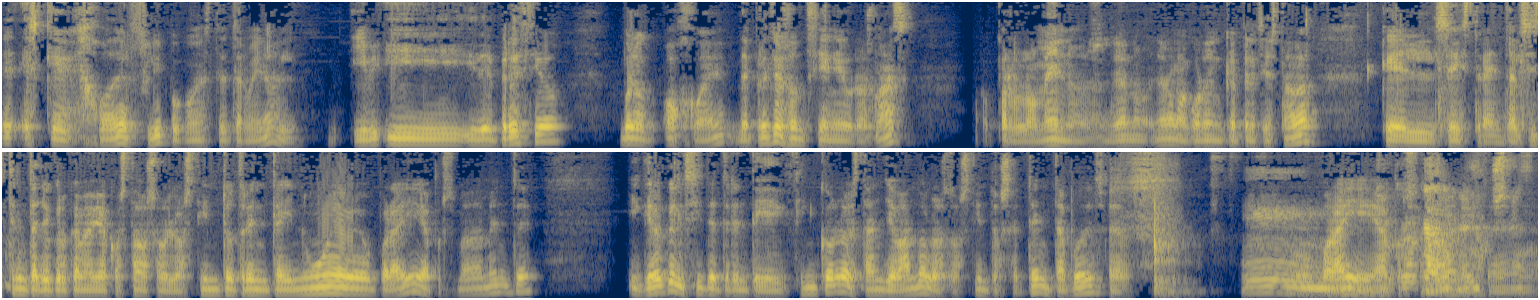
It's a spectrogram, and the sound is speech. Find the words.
es que, joder, flipo con este terminal. Y, y, de precio, bueno, ojo, ¿eh? De precio son 100 euros más, por lo menos, ya no, ya no me acuerdo en qué precio estaba, que el 630. El 630 yo creo que me había costado sobre los 139 o por ahí aproximadamente. Y creo que el 735 lo están llevando a los 270, puede ser. Mm, por ahí, aproximadamente. menos, ¿eh?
